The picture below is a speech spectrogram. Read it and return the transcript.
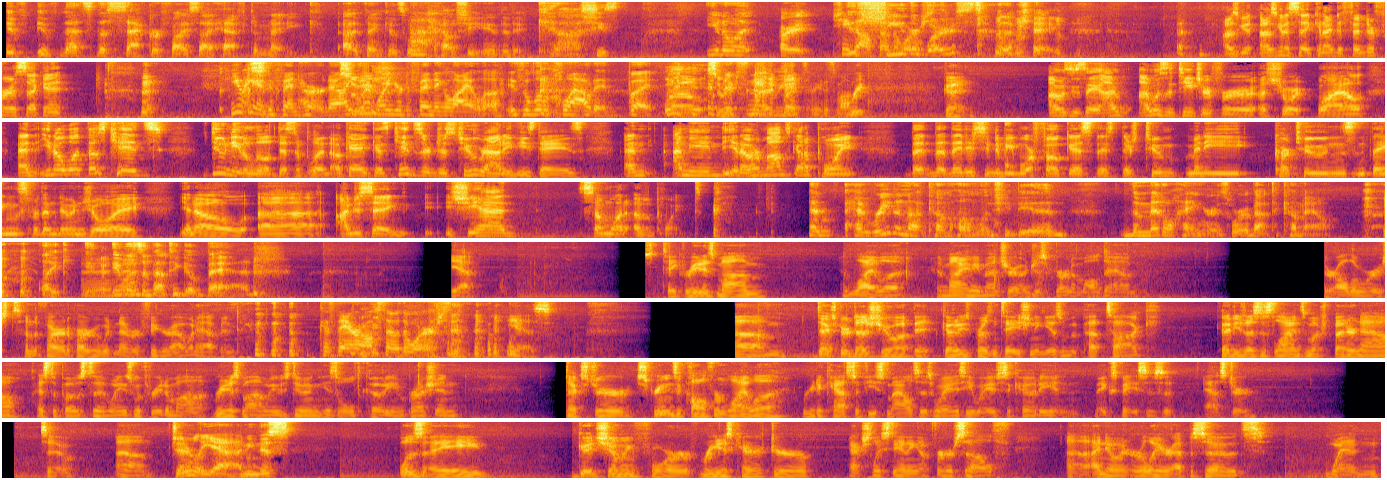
If if that's the sacrifice I have to make, I think is what, ah. how she ended it. Gosh, she's. You know what? All right. She's is also she the worst. worst? okay. I was gonna, I was gonna say, can I defend her for a second? You can't defend her. Now, So I get why you're defending Lila. It's a little clouded, but Well, So we- there's no I mean- defense for Rita's mom. Re- Good. I was gonna say I I was a teacher for a short while, and you know what? Those kids do need a little discipline, okay? Because kids are just too rowdy these days. And I mean, you know, her mom's got a point. That, that they just seem to be more focused. There's there's too many cartoons and things for them to enjoy. You know, uh, I'm just saying she had somewhat of a point. Had had Rita not come home when she did, the metal hangers were about to come out. like it, it was about to go bad. Yeah. Just take Rita's mom and Lila and Miami Metro and just burn them all down. They're all the worst, and the fire department would never figure out what happened. Because they're also the worst. yes. Um, Dexter does show up at Cody's presentation and gives him a pep talk. Cody does his lines much better now, as opposed to when he was with Rita mom, Rita's mom when he was doing his old Cody impression. Dexter screens a call from Lila. Rita casts a few smiles his way as he waves to Cody and makes faces at Aster. So, um, generally, yeah, I mean, this was a good showing for Rita's character actually standing up for herself. Uh, I know in earlier episodes when,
